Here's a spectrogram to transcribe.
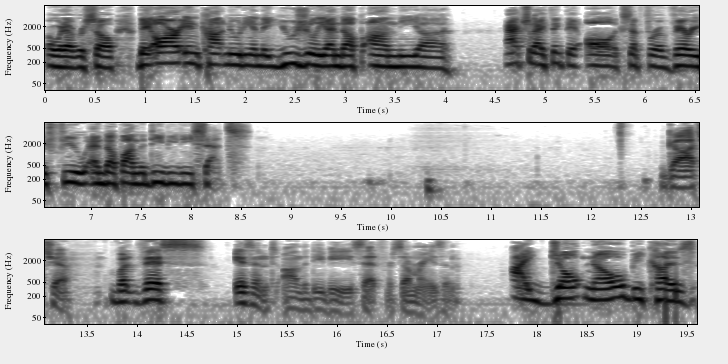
or whatever, so they are in continuity and they usually end up on the, uh, actually I think they all, except for a very few, end up on the DVD sets. Gotcha. But this isn't on the DVD set for some reason. I don't know because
